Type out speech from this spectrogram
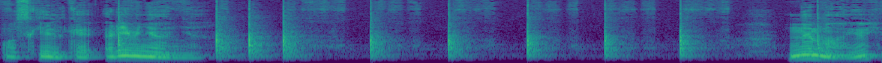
оскільки рівняння не мають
